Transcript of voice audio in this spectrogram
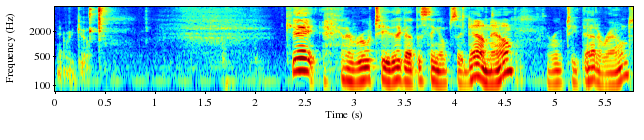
There we go. Okay, gonna rotate. I got this thing upside down now. Rotate that around.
